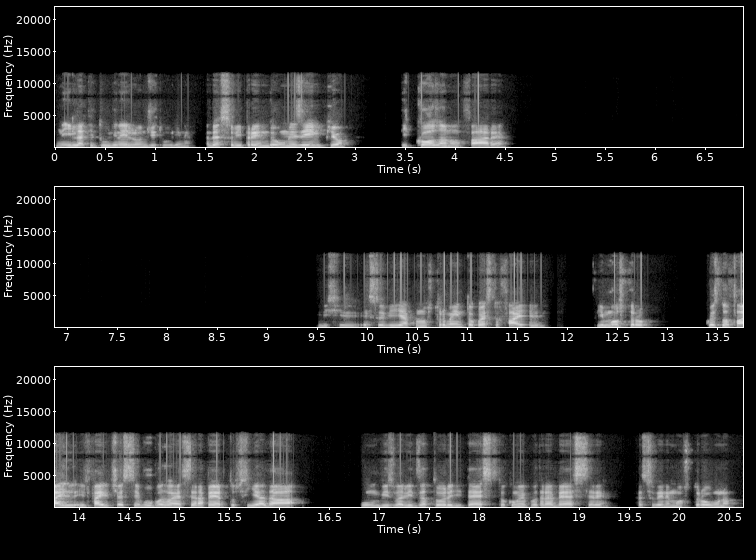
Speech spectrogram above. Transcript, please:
in latitudine e in longitudine. Adesso vi prendo un esempio di cosa non fare. Adesso vi apro uno strumento, questo file, vi mostro questo file, il file CSV può essere aperto sia da un visualizzatore di testo come potrebbe essere, adesso ve ne mostro uno,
